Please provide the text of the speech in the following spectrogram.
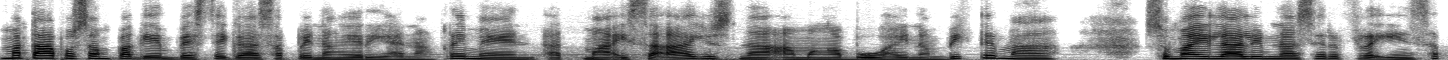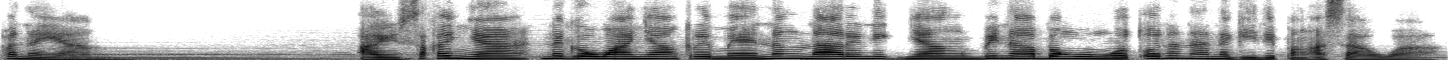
Matapos ang pag-iimbestiga sa pinangirihan ng krimen at maisaayos na ang mga buhay ng biktima, sumailalim na si Refrain sa panayam. Ayon sa kanya, nagawa niya ang krimen nang narinig niyang binabangungot o nananaginip ang asawa.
